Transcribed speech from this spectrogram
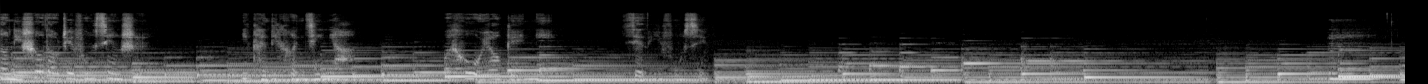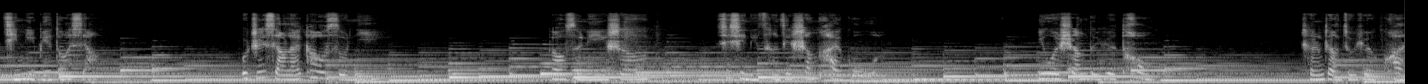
当你收到这封信时，你肯定很惊讶，为何我要给你写的一封信？嗯，请你别多想，我只想来告诉你，告诉你一声。谢谢你曾经伤害过我，因为伤得越痛，成长就越快。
